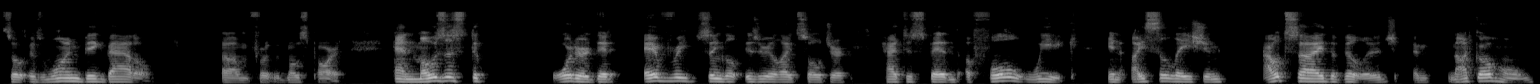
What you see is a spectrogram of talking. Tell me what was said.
So it was one big battle um, for the most part. And Moses ordered that every single Israelite soldier had to spend a full week in isolation outside the village and not go home.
